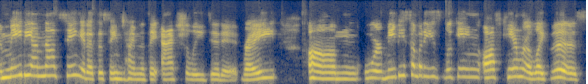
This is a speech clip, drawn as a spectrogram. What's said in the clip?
And maybe I'm not seeing it at the same time that they actually did it, right? Um, or maybe somebody's looking off camera like this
